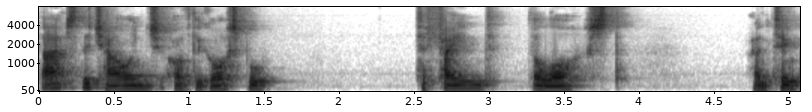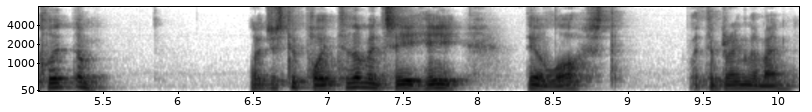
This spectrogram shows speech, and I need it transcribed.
That's the challenge of the gospel to find the lost and to include them. Not just to point to them and say, hey, they're lost, but to bring them in.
